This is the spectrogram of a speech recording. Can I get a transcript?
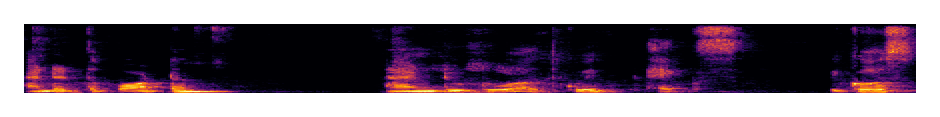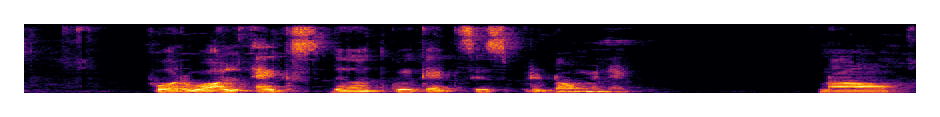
and at the bottom and due to earthquake X. Because for wall X, the earthquake X is predominant. Now,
